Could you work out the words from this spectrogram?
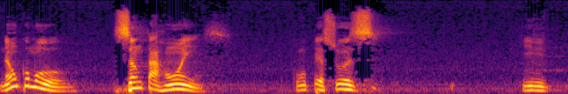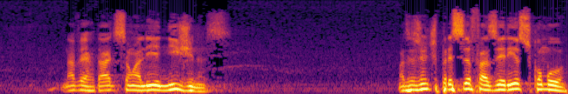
não como santarrões, como pessoas que, na verdade, são alienígenas. Mas a gente precisa fazer isso como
